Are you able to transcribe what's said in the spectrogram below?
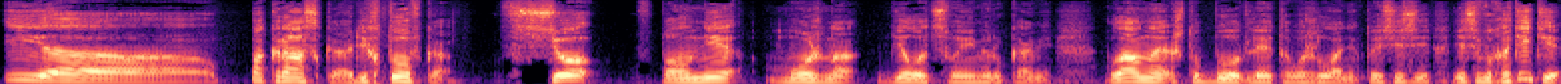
и э, покраска, рихтовка. Все вполне можно делать своими руками. Главное, чтобы было для этого желание. То есть, если, если вы хотите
